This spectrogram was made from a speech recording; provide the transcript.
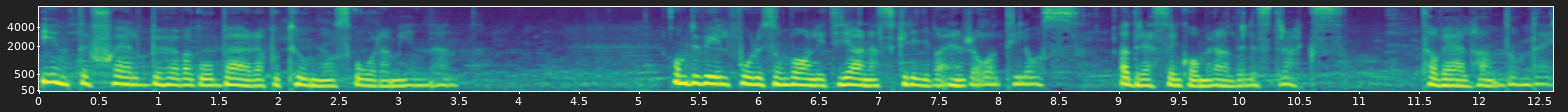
inte själv behöva gå och bära på tunga och svåra minnen. Om du vill får du som vanligt gärna skriva en rad till oss. Adressen kommer alldeles strax. Ta väl hand om dig.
